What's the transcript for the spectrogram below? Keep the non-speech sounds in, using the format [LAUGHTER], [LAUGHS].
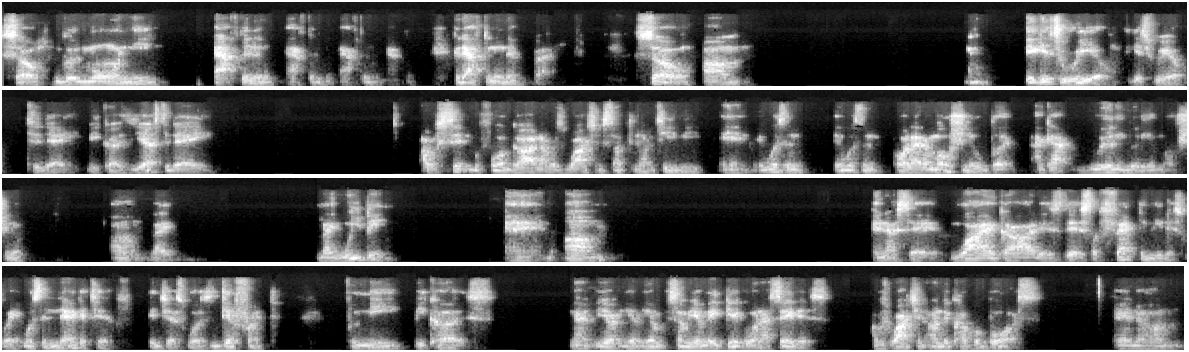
So, good morning, afternoon, afternoon, afternoon, afternoon. Good afternoon, everybody. So, um, it gets real. It gets real today because yesterday I was sitting before God and I was watching something on TV, and it wasn't it wasn't all that emotional, but I got really, really emotional, um, like like weeping, and um, and I said, why God is this affecting me this way? It wasn't negative. It just was different for me because now you're, you're, some of you may giggle when I say this. I was watching Undercover Boss, and um,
